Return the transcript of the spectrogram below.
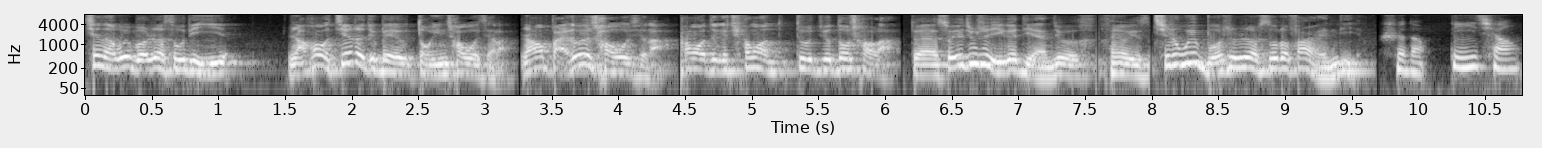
现在微博热搜第一，然后接着就被抖音超过去了，然后百度又超过去了，然后这个全网都就都超了。对，所以就是一个点就很有意思。其实微博是热搜的发源地，是的，第一枪。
